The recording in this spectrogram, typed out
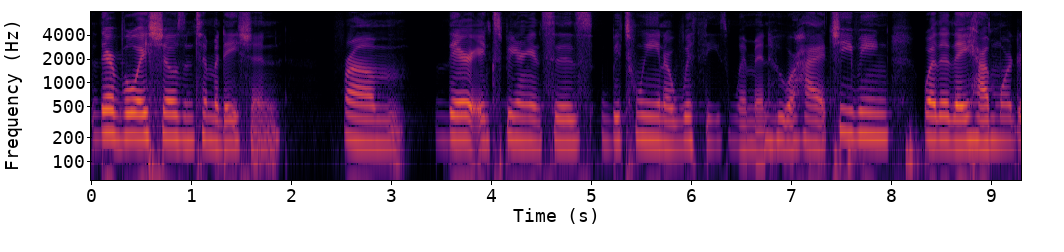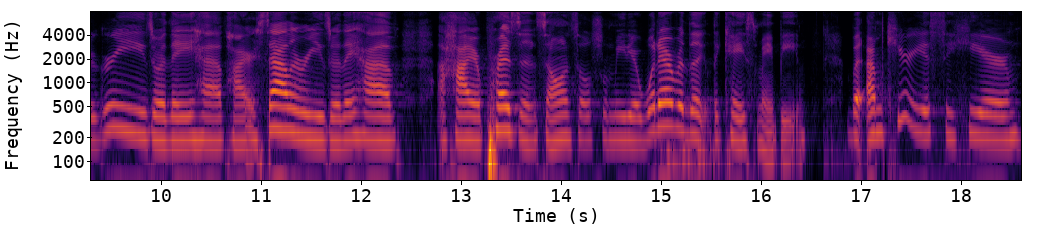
their voice shows intimidation from their experiences between or with these women who are high achieving, whether they have more degrees or they have higher salaries or they have a higher presence on social media, whatever the, the case may be. But I'm curious to hear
